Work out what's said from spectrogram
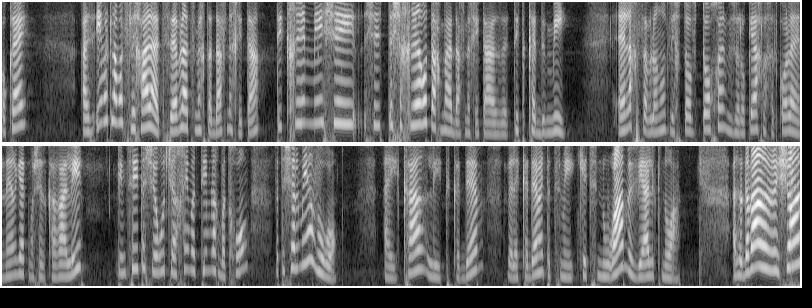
אוקיי? אז אם את לא מצליחה לעצב לעצמך את הדף נחיתה, תיקחי מישהי שתשחרר אותך מהדף נחיתה הזה, תתקדמי. אין לך סבלנות לכתוב תוכן וזה לוקח לך את כל האנרגיה, כמו שקרה לי, תמצאי את השירות שהכי מתאים לך בתחום ותשלמי עבורו. העיקר להתקדם ולקדם את עצמי, כי תנועה מביאה לתנועה. אז הדבר הראשון,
